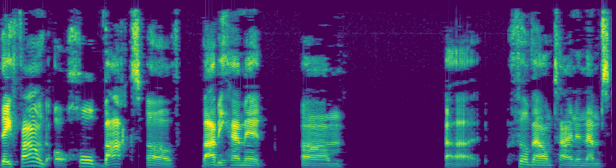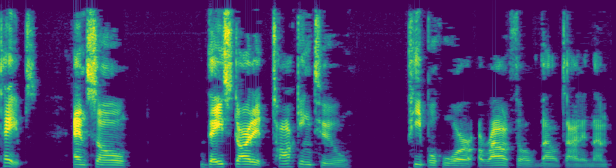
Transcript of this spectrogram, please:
they found a whole box of Bobby Hemmitt, um, uh, Phil Valentine and them's tapes. And so they started talking to people who were around Phil Valentine and them,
